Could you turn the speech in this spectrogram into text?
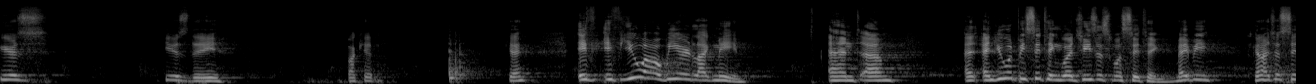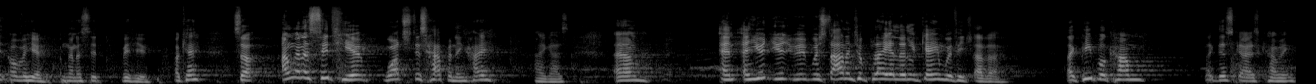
here's, here's the bucket. Okay? If, if you are weird like me, and um, And, and you would be sitting where Jesus was sitting. Maybe, can I just sit over here? I'm going to sit with you, okay? So I'm going to sit here, watch this happening. Hi. Hi, guys. Um, and and you, you, we're starting to play a little game with each other. Like people come, like this guy's coming,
